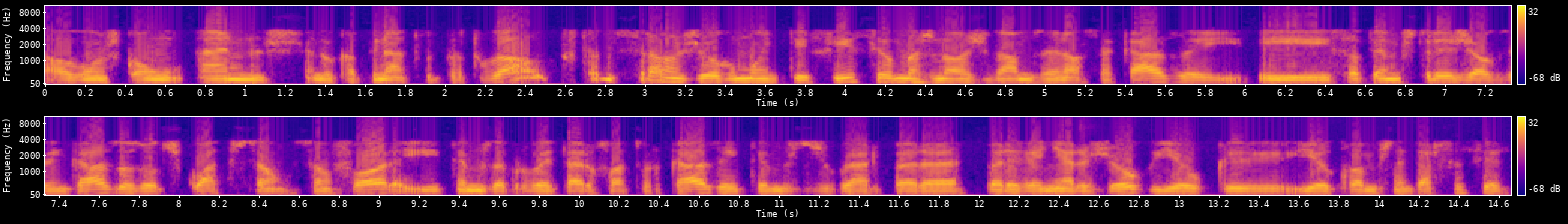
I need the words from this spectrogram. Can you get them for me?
alguns com anos no Campeonato de Portugal. Portanto, será um jogo muito difícil, mas nós jogamos em nossa casa e, e, só temos três jogos em casa, os outros quatro são, são fora e temos de aproveitar o fator casa e temos de jogar para, para ganhar o jogo e é o que, e é o que vamos tentar fazer.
